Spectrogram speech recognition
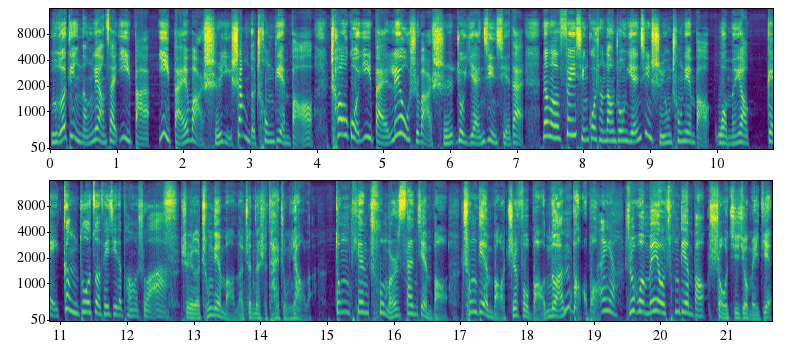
额定能量在一百一百瓦时以上的充电宝，超过一百六十瓦时就严禁携带。那么飞行过程当中严禁使用充电宝，我们要给更多坐飞机的朋友说啊。是这个充电宝呢，真的是太重要了。冬天出门三件宝：充电宝、支付宝、暖宝宝。哎呀，如果没有充电宝，手机就没电，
